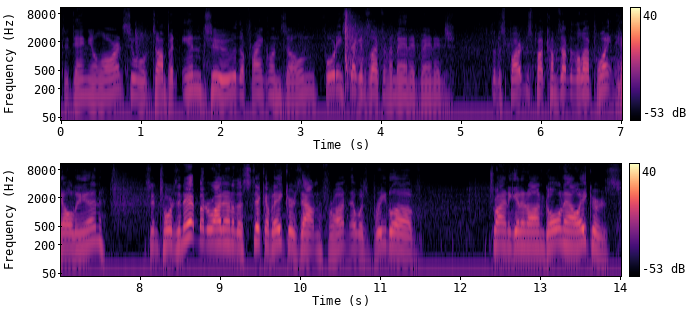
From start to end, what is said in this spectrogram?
to Daniel Lawrence, who will dump it into the Franklin zone. 40 seconds left in the man advantage for the Spartans. Puck comes up to the left point, held in. Sent towards the net, but right under the stick of Akers out in front. That was Breedlove trying to get it on goal. Now Akers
